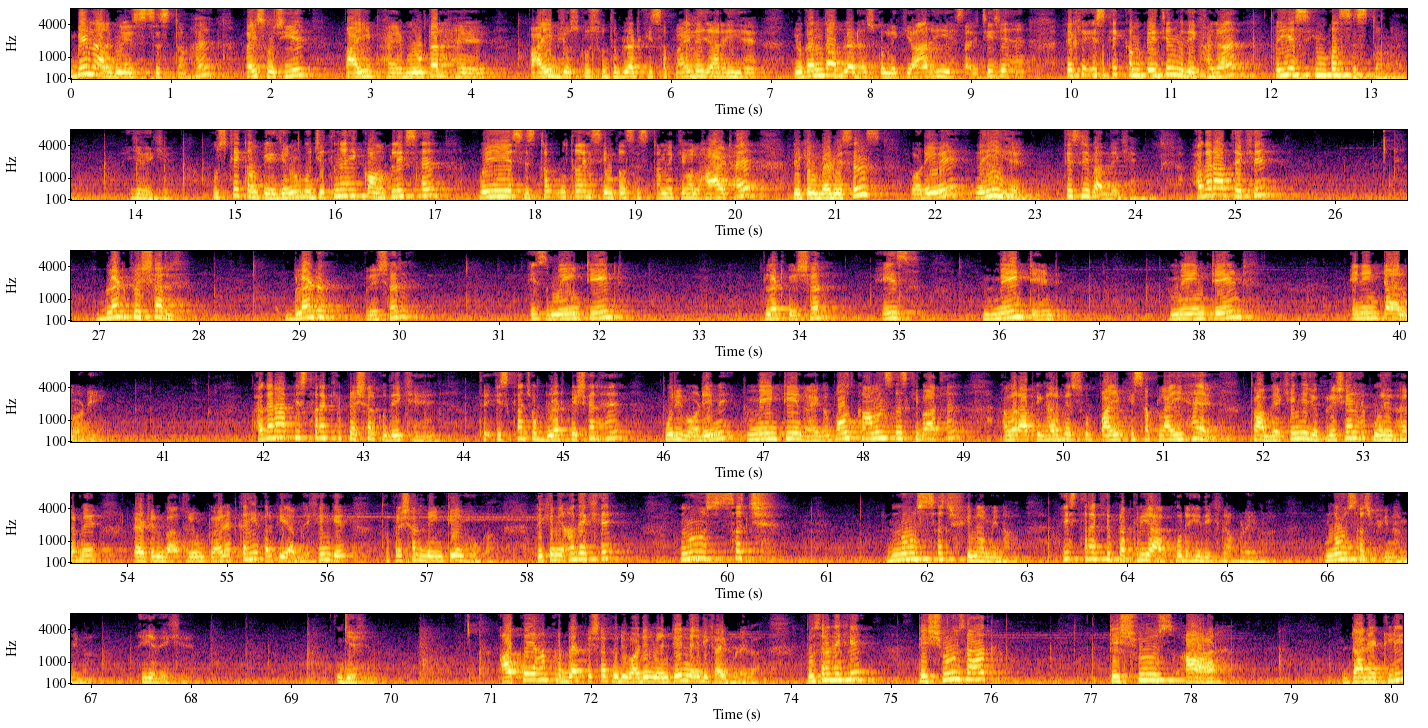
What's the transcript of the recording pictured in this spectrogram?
बिल ऑर्गेनाइज सिस्टम है। भाई, सोचिए, पाइप है, मोटर है, पाइप जो उसको शुद्ध ब्लड की सप्लाई ले जा रही है, जो गंदा ब्लड है उसको लेके आ रही है, सारी चीज़ें हैं। लेकिन इसके कंपेरिजन में देखा जाए तो ये सिंपल सिस्टम है। ये देखिए, उसके कंपेरिजन में वो जितना ही कॉम्प्लेक्स है वो ये सिस्टम उतना ही सिंपल सिस्टम है, केवल हार्ट है, लेकिन ब्लड वेसल्स बॉडी में नहीं है। तीसरी बात देखें। अगर आप देखें blood pressure blood pressure is maintained blood pressure is maintained maintained in entire body अगर आप इस तरह के प्रेशर को देखें तो इसका जो ब्लड प्रेशर है पूरी बॉडी में मेंटेन रहेगा। बहुत कॉमन सेंस की बात है। अगर आपके घर में पाइप की सप्लाई है तो आप देखेंगे जो प्रेशर है पूरे घर में लेटरिन बाथरूम टॉयलेट कहीं पर भी आप देखेंगे तो प्रेशर मेंटेन होगा। लेकिन यहाँ देखें no such no such phenomena इस तरह की प्रक्रिया आपको नहीं देखना पड़ेगा। नो सच फिनामिना ये देखिए। ये। आपको यहाँ पर ब्लड प्रेशर पूरी बॉडी मेंटेन नहीं दिखाई पड़ेगा। दूसरा देखिए tissues are tissues are directly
